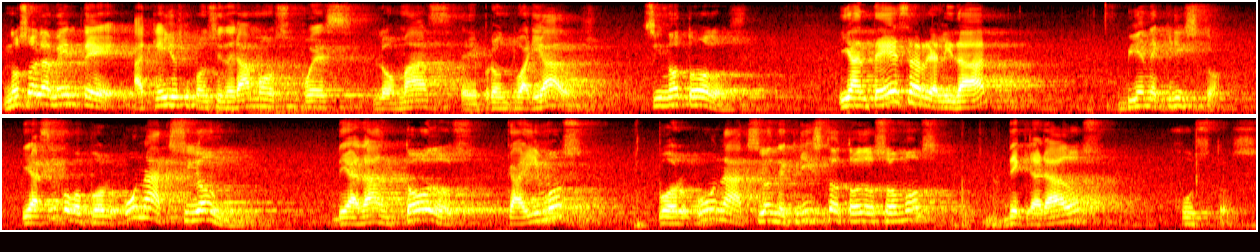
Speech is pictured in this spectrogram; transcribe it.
No solamente aquellos que consideramos pues los más eh, prontuariados, sino todos. Y ante esa realidad viene Cristo y así como por una acción de Adán todos caímos, por una acción de Cristo todos somos declarados justos.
